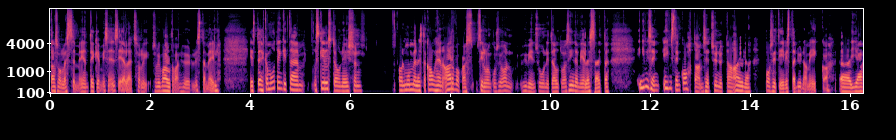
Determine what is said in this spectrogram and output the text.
tasolle sen meidän tekemisen siellä, että se oli, se oli valtavan hyödyllistä meille. Ja sitten ehkä muutenkin tämä Skills Donation – on mun mielestä kauhean arvokas silloin, kun se on hyvin suunniteltua siinä mielessä, että ihmisen, ihmisten kohtaamiset synnyttää aina positiivista dynamiikkaa. Ja,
